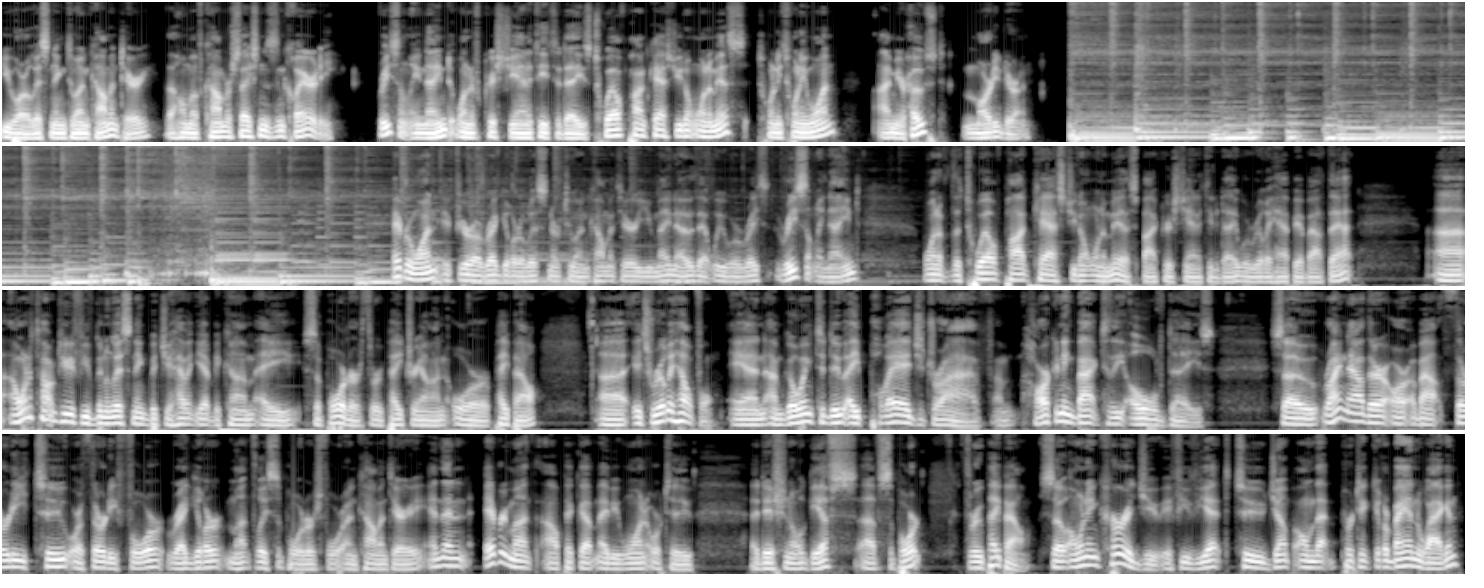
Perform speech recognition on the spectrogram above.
You are listening to Uncommentary, the home of conversations and clarity. Recently named one of Christianity Today's 12 podcasts you don't want to miss, 2021. I'm your host, Marty Duren. Hey everyone, if you're a regular listener to Uncommentary, you may know that we were re- recently named one of the 12 podcasts you don't want to miss by Christianity Today. We're really happy about that. Uh, I want to talk to you if you've been listening, but you haven't yet become a supporter through Patreon or PayPal. Uh, it's really helpful. And I'm going to do a pledge drive. I'm harkening back to the old days. So right now there are about 32 or 34 regular monthly supporters for Uncommentary. And then every month I'll pick up maybe one or two additional gifts of support through PayPal. So I want to encourage you, if you've yet to jump on that particular bandwagon,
